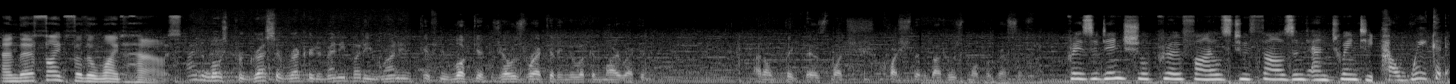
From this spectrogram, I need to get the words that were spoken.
And their fight for the White House. I have the most progressive record of anybody running. If you look at Joe's record and you look at my record, I don't think there's much question about who's more progressive. Presidential Profiles 2020. How we could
